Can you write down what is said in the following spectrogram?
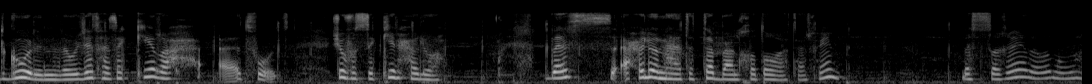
تقول إن لو جتها سكين راح تفوز. شوفوا السكين حلوة. بس حلو إنها تتبع الخطوات عارفين؟ بس صغيرة والله ما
